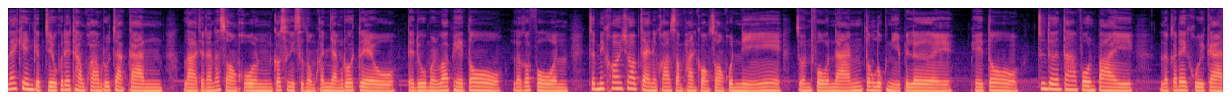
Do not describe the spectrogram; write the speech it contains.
และเคนกับเจลก็ได้ทำความรู้จักกัน หลังจากนั้นทั้งสองคนก็สนิทสนมกันอย่างรวดเร็ว แต่ดูเหมือนว่าเพโต แล้วก็โฟน จะไม่ค่อยชอบใจในความสัมพันธ์ของสองคนนี้ จนโฟนนั้นต้องลุกหนีไปเลย เพโต จึงเดินตามโฟนไป แล้วก็ได้คุยกัน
